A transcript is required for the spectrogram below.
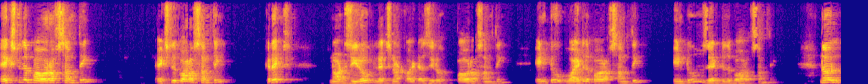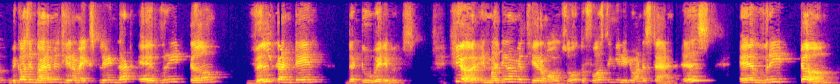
x to the power of something, x to the power of something, correct? Not zero, let's not call it as zero, power of something, into y to the power of something, into z to the power of something. Now, because in binomial theorem, I explained that every term will contain the two variables. Here in multinomial theorem also, the first thing you need to understand is every term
